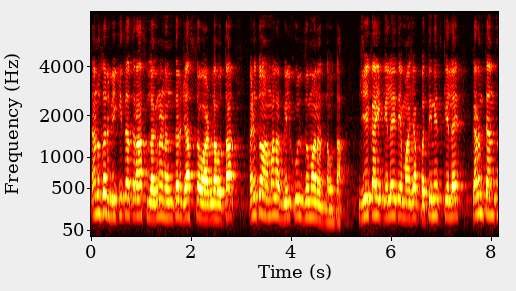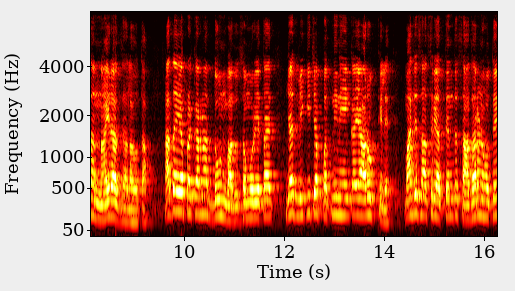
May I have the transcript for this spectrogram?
त्यानुसार विकीचा त्रास लग्नानंतर जास्त वाढला होता आणि तो आम्हाला बिलकुल जुमानत नव्हता. जे काही केलंय ते माझ्या पतीनेच केलंय कारण त्यांचा नाईलाज झाला होता. आता या प्रकरणात दोन बाजू समोर येत आहेत ज्यात विकीच्या पत्नीने काही आरोप केलेत. माझे सासरे अत्यंत साधारण होते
